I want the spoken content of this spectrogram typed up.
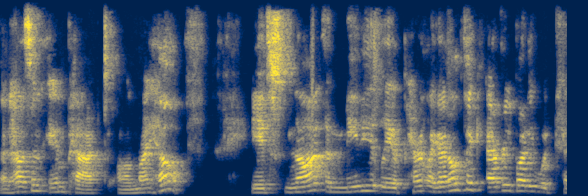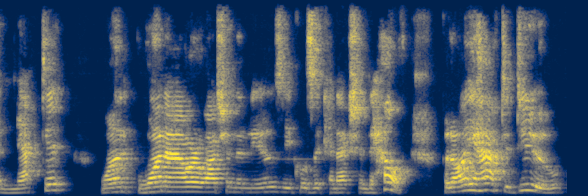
that has an impact on my health. It's not immediately apparent. Like I don't think everybody would connect it. One one hour watching the news equals a connection to health. But all you have to do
